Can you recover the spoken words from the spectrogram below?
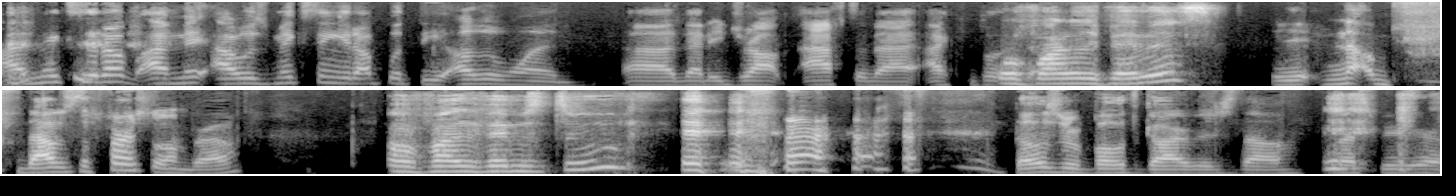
I mixed it up. I mi- I was mixing it up with the other one uh, that he dropped after that. I completely oh, finally famous. Yeah, no, pff, that was the first one, bro. Oh, finally famous too. Those were both garbage, though. Let's be real.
